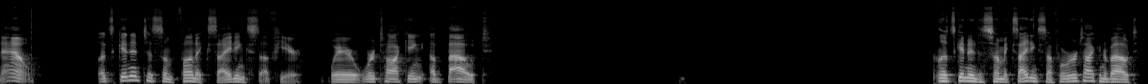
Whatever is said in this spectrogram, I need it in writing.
Now, let's get into some fun, exciting stuff here where we're talking about. Let's get into some exciting stuff where we're talking about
